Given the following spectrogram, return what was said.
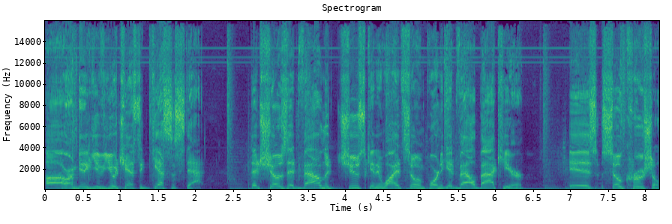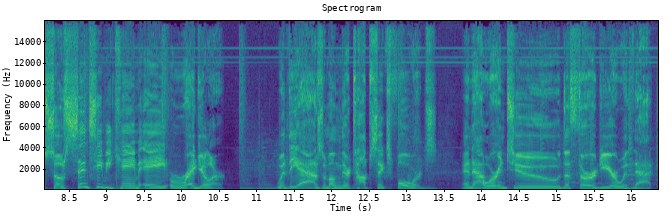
uh, or I'm going to give you a chance to guess a stat that shows that Val Nichushkin and why it's so important to get Val back here is so crucial. So, since he became a regular with the Avs among their top six forwards, and now we're into the third year with that.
